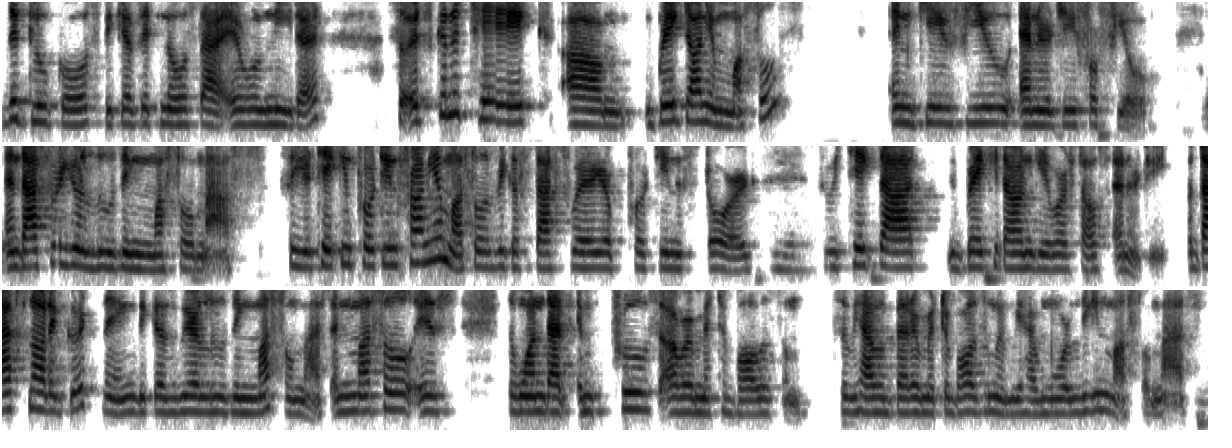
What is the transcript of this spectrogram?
the glucose because it knows that it will need it. So it's going to take, um, break down your muscles and give you energy for fuel. And that's where you're losing muscle mass. So you're taking protein from your muscles because that's where your protein is stored. Yeah. so we take that we break it down give ourselves energy. But that's not a good thing because we are losing muscle mass. And muscle is the one that improves our metabolism. So we have a better metabolism when we have more lean muscle mass. Mm.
